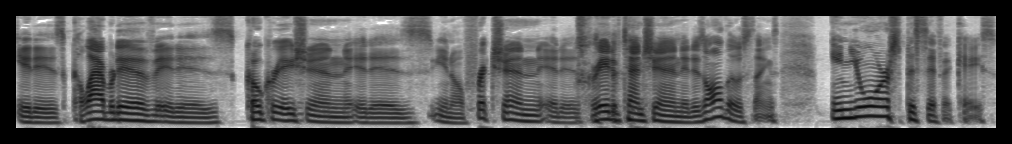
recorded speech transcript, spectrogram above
It is collaborative, it is co-creation, it is, you know, friction, it is creative tension, it is all those things. In your specific case,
